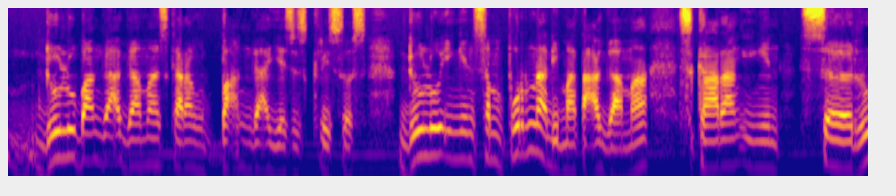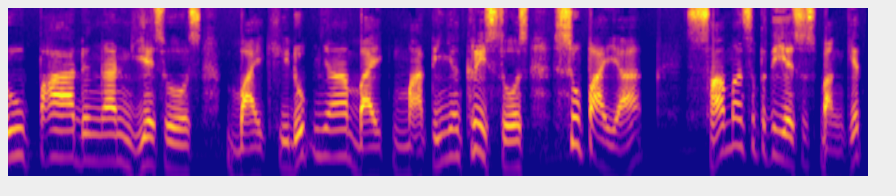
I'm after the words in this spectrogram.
dulu bangga agama, sekarang bangga Yesus Kristus. Dulu ingin sempurna di mata agama, sekarang ingin serupa dengan Yesus, baik hidupnya, baik matinya Kristus, supaya sama seperti Yesus bangkit,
